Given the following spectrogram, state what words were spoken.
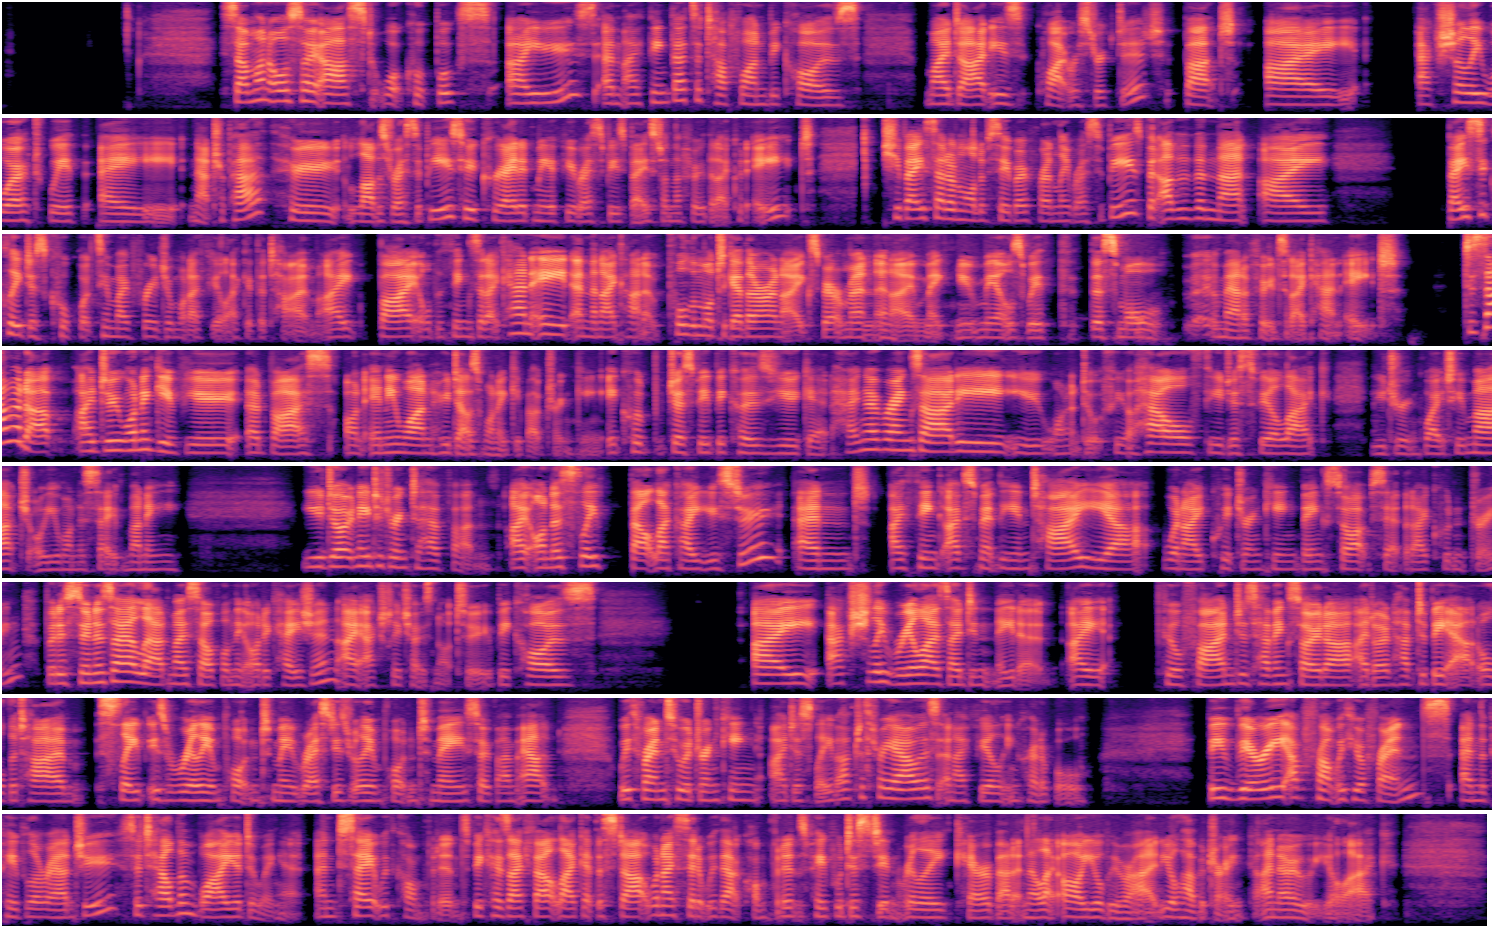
Someone also asked what cookbooks I use. And I think that's a tough one because my diet is quite restricted, but I actually worked with a naturopath who loves recipes, who created me a few recipes based on the food that I could eat. She based that on a lot of SIBO friendly recipes, but other than that, I basically just cook what's in my fridge and what I feel like at the time. I buy all the things that I can eat and then I kind of pull them all together and I experiment and I make new meals with the small amount of foods that I can eat. To sum it up, I do want to give you advice on anyone who does want to give up drinking. It could just be because you get hangover anxiety, you want to do it for your health, you just feel like you drink way too much, or you want to save money. You don't need to drink to have fun. I honestly felt like I used to. And I think I've spent the entire year when I quit drinking being so upset that I couldn't drink. But as soon as I allowed myself on the odd occasion, I actually chose not to because I actually realized I didn't need it. I feel fine just having soda. I don't have to be out all the time. Sleep is really important to me. Rest is really important to me. So if I'm out with friends who are drinking, I just leave after three hours and I feel incredible. Be very upfront with your friends and the people around you. So tell them why you're doing it and say it with confidence because I felt like at the start when I said it without confidence, people just didn't really care about it. And they're like, oh, you'll be right. You'll have a drink. I know what you're like.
